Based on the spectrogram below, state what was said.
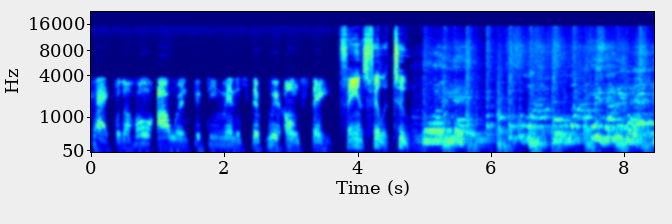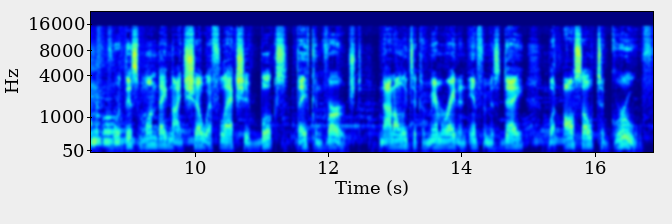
packed for the whole hour and 15 minutes that we're on stage. Fans feel it too. For this Monday night show at Flagship Books, they've converged not only to commemorate an infamous day, but also to groove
